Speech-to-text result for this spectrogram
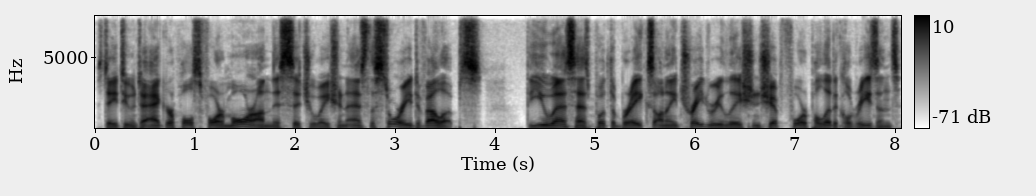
Stay tuned to AgriPulse for more on this situation as the story develops. The U.S. has put the brakes on a trade relationship for political reasons.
